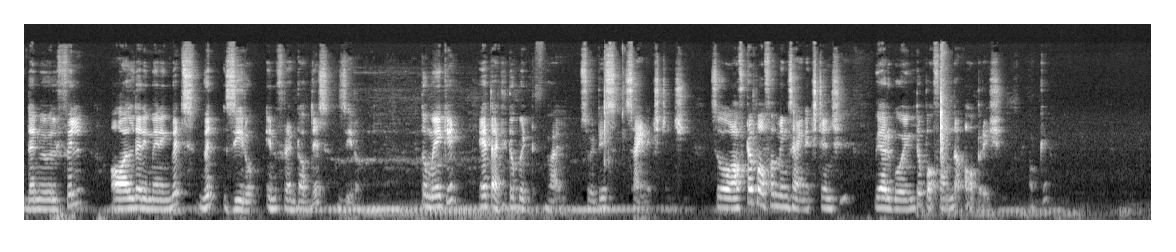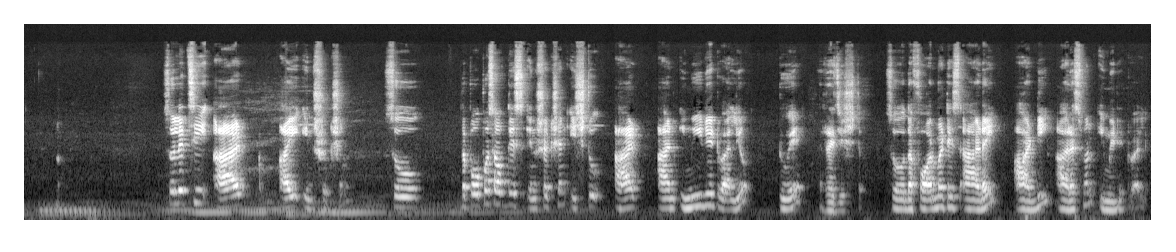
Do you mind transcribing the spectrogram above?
then we will fill all the remaining bits with 0 in front of this 0 to make it a 32 bit value. So it is sign extension. So after performing sign extension, we are going to perform the operation. Okay. So let's see add i instruction. So the purpose of this instruction is to add an immediate value to a register. So the format is add i rd rs1 immediate value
